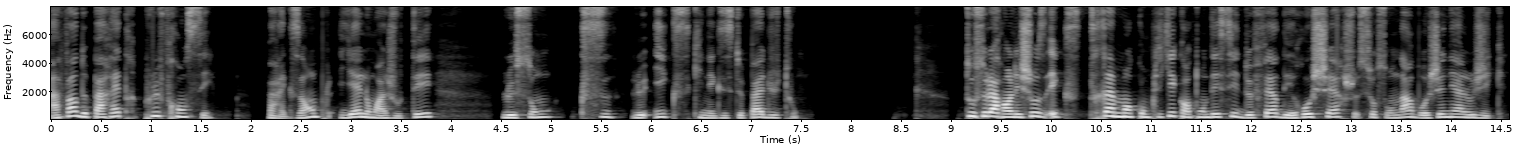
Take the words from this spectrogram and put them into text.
afin de paraître plus français. Par exemple, elles ont ajouté le son x, le x qui n'existe pas du tout. Tout cela rend les choses extrêmement compliquées quand on décide de faire des recherches sur son arbre généalogique.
